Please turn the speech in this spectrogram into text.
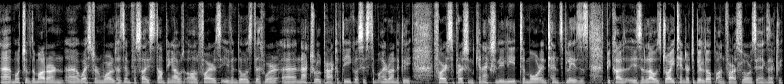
Uh, much of the modern uh, Western world has emphasized stomping out all fires, even those that were a natural part of the ecosystem. Ironically, fire suppression can actually lead to more intense blazes because it allows dry tinder to build up on forest floors. Yeah, exactly.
